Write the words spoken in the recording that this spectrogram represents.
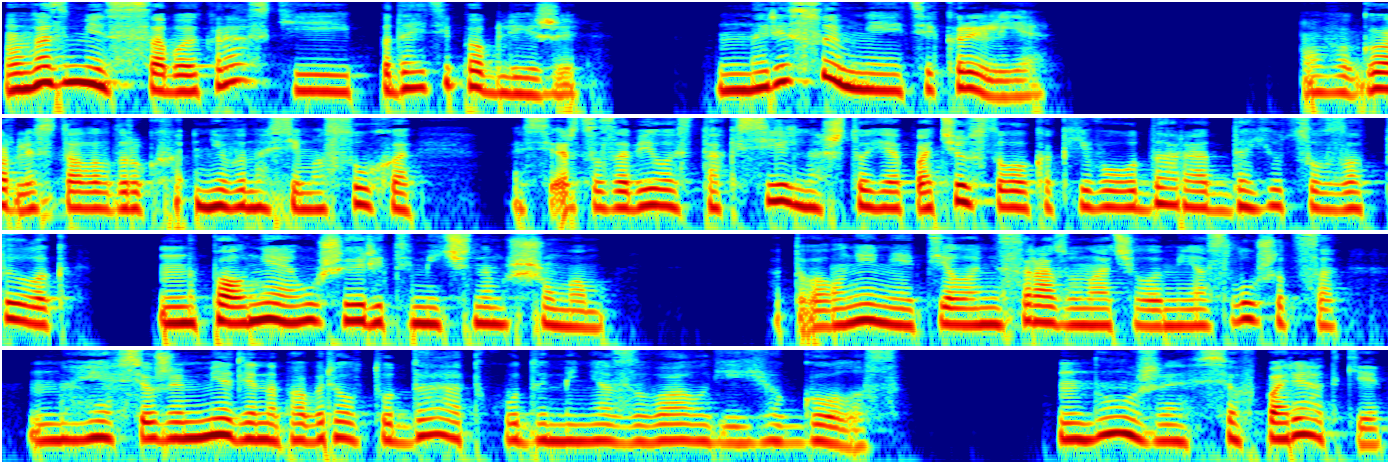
Возьми с собой краски и подойди поближе. Нарисуй мне эти крылья». В горле стало вдруг невыносимо сухо, а сердце забилось так сильно, что я почувствовал, как его удары отдаются в затылок, наполняя уши ритмичным шумом. От волнения тело не сразу начало меня слушаться, но я все же медленно побрел туда, откуда меня звал ее голос. «Ну же, все в порядке.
